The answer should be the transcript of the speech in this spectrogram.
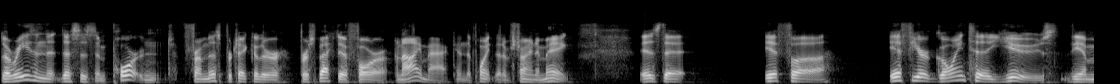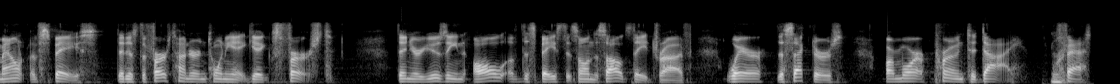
the reason that this is important from this particular perspective for an iMac, and the point that I was trying to make, is that if uh, if you're going to use the amount of space that is the first 128 gigs first, then you're using all of the space that's on the solid state drive, where the sectors are more prone to die Right. fast.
